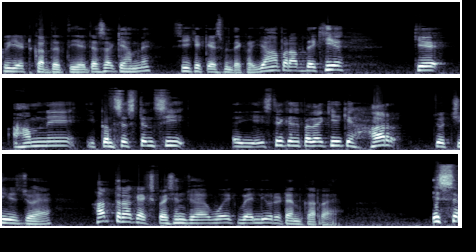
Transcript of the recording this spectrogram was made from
کریٹ کر دیتی ہے جیسا کہ ہم نے سی کے کیس میں دیکھا یہاں پر آپ دیکھیے کہ ہم نے کنسسٹنسی اس طریقے سے پیدا کی ہے کہ ہر جو چیز جو ہے ہر طرح کا ایکسپریشن جو ہے وہ ایک ویلیو ریٹرن کر رہا ہے اس سے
